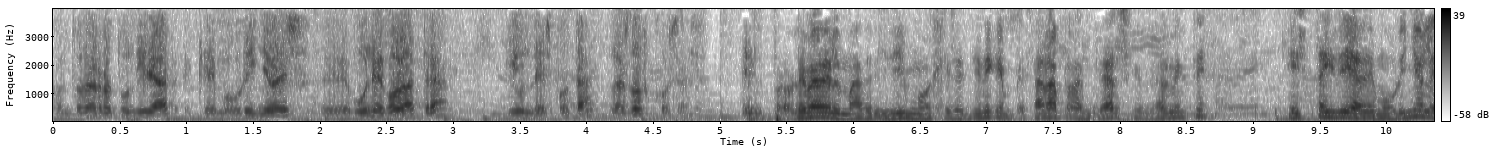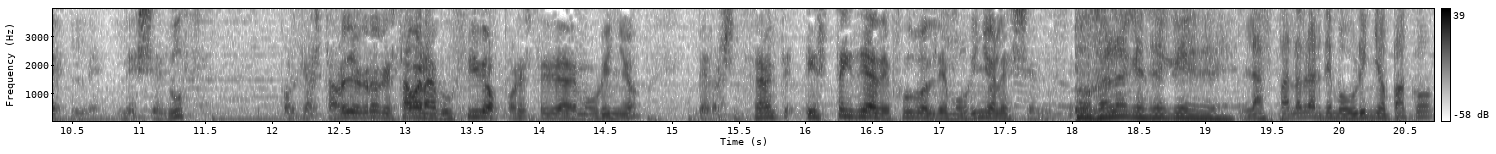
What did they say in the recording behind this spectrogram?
con toda rotundidad que Mourinho es eh, un ególatra y un déspota, las dos cosas. El problema del madridismo es que se tiene que empezar a plantear si realmente esta idea de Mourinho le, le- le seduce. Porque hasta ahora yo creo que estaban aducidos por esta idea de Mourinho, pero sinceramente esta idea de fútbol de Mourinho les seduce. Ojalá que se quede. Las palabras de Mourinho Paco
